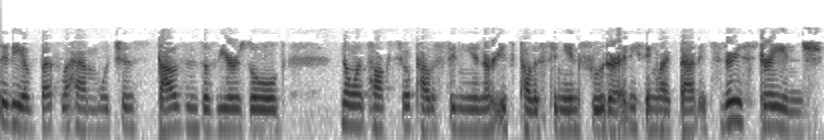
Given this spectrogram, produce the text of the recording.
city of Bethlehem, which is thousands of years old. No one talks to a Palestinian or eats Palestinian food or anything like that. It's very strange.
